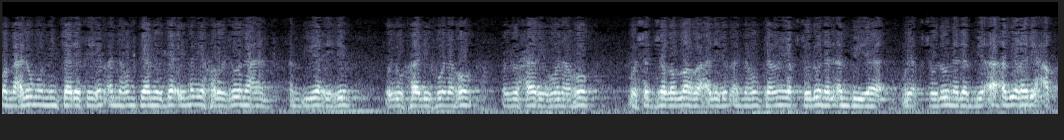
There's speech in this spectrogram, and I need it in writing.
ومعلوم من تاريخهم أنهم كانوا دائما يخرجون عن أنبيائهم ويخالفونهم ويحاربونهم. وسجل الله عليهم أنهم كانوا يقتلون الأنبياء ويقتلون الأنبياء بغير حق.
